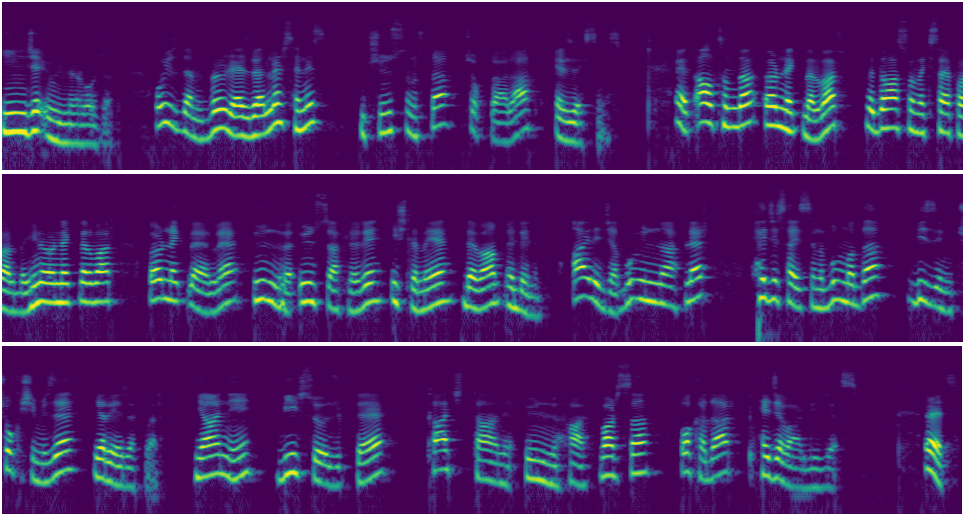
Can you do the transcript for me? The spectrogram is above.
ince ünlüler olacak. O yüzden böyle ezberlerseniz 3. sınıfta çok daha rahat edeceksiniz. Evet altında örnekler var ve daha sonraki sayfalarda yine örnekler var. Örneklerle ünlü ve ünsüz harfleri işlemeye devam edelim. Ayrıca bu ünlü harfler hece sayısını bulmada bizim çok işimize yarayacaklar. Yani bir sözcükte kaç tane ünlü harf varsa o kadar hece var diyeceğiz. Evet,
